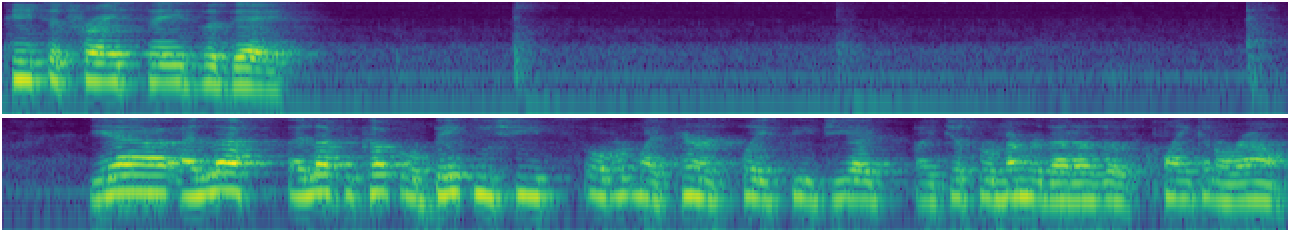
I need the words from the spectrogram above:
Pizza tray saves the day. Yeah, I left I left a couple of baking sheets over at my parents' place, BG. I, I just remember that as I was clanking around.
